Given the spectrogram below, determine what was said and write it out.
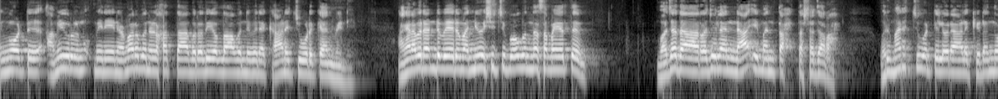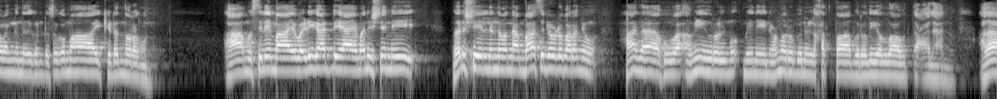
എങ്ങോട്ട് അമീറുൽ മുഅ്മിനീൻ ഉമർബുൽ ഖത്താബ് റളിയല്ലാഹുവിനെ കാണിച്ചു കൊടുക്കാൻ വേണ്ടി. അങ്ങനെ അവർ രണ്ടുപേരും അന്വേഷിച്ചു പോകുന്ന സമയത്ത് വജദ റജുലൻ നായിമൻ തഹ്ത ഷജറ. ഒരു മരച്ചുവട്ടിൽ ഒരാൾ കിടന്നുറങ്ങുന്നത് കൊണ്ട് സുഖമായി കിടന്നുറങ്ങുന്നു. ആ മുസ്ലിമായ വഴികാട്ടിയായ മനുഷ്യൻ ഈ പേർഷ്യയിൽ നിന്ന് വന്ന അംബാസിഡറോട് പറഞ്ഞു ഹാദാ ഹുവ അമീറുൽ മുഅ്മിനീൻ ഉമർബുൽ ഖത്താബ് റളിയല്ലാഹു തആലാനു അതാ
